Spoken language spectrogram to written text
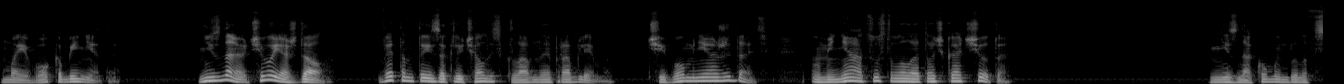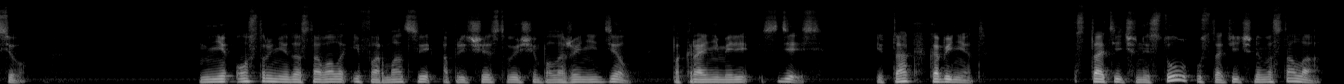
моего кабинета. Не знаю, чего я ждал. В этом-то и заключалась главная проблема. Чего мне ожидать? У меня отсутствовала точка отсчета. Незнакомым было все – мне остро недоставало информации о предшествующем положении дел, по крайней мере здесь. Итак, кабинет. Статичный стул у статичного стола,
